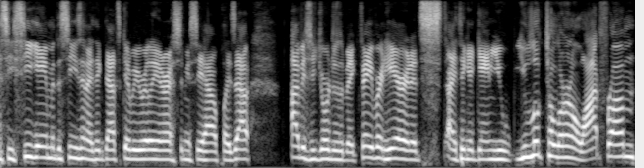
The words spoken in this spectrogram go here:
SEC game of the season. I think that's going to be really interesting to see how it plays out. Obviously, Georgia's a big favorite here, and it's I think a game you you look to learn a lot from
